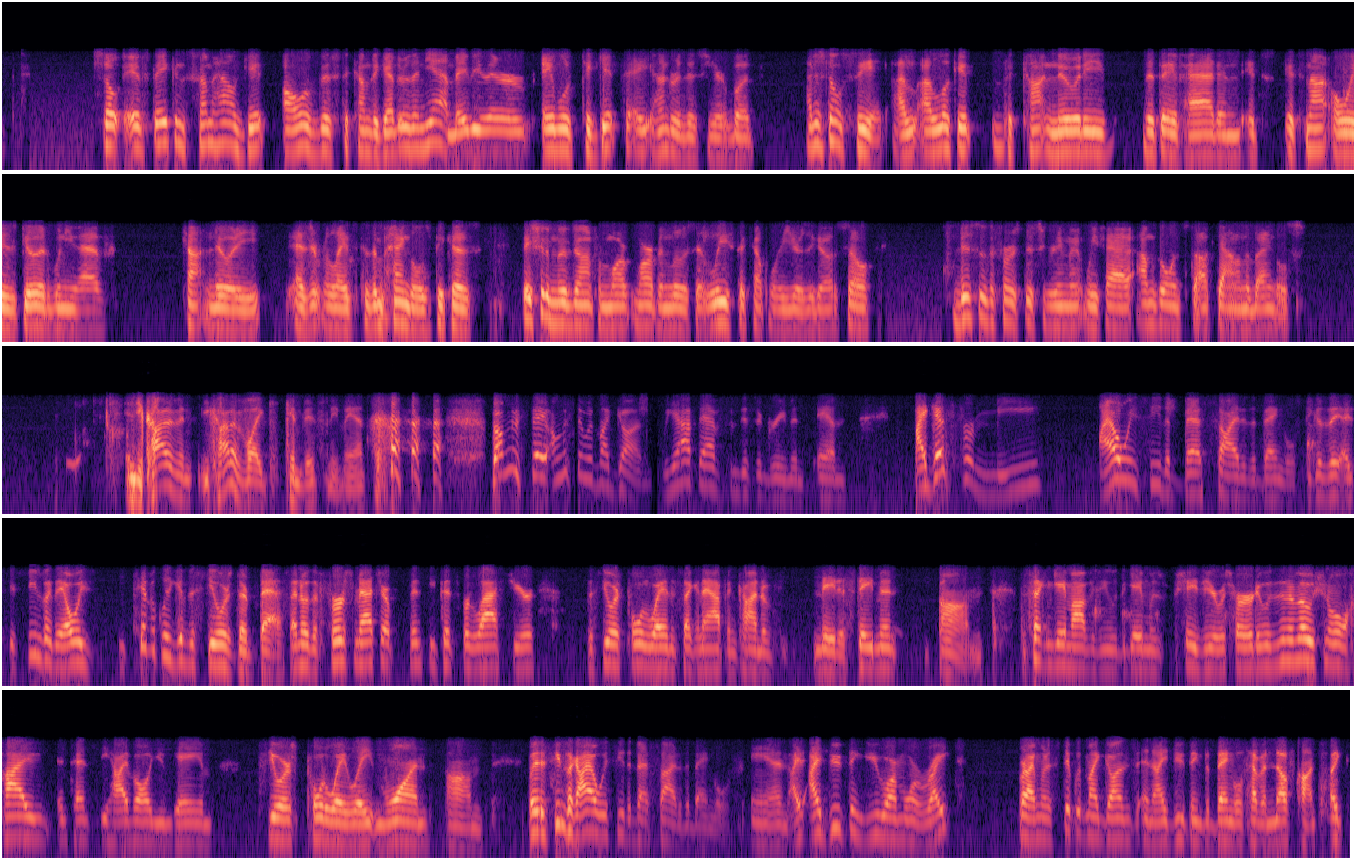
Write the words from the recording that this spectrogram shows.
So if they can somehow get all of this to come together, then yeah, maybe they're able to get to 800 this year. But I just don't see it. I, I look at the continuity that they've had, and it's it's not always good when you have continuity as it relates to the Bengals because they should have moved on from Mar- Marvin Lewis at least a couple of years ago. So this is the first disagreement we've had. I'm going stock down on the Bengals. And you kind of you kind of like convinced me, man. but I'm gonna stay I'm gonna stay with my gun. We have to have some disagreements, and I guess for me, I always see the best side of the Bengals because they it seems like they always typically give the Steelers their best. I know the first matchup, Cincy Pittsburgh last year, the Steelers pulled away in the second half and kind of made a statement. Um, the second game, obviously, the game was Shazier was hurt. It was an emotional, high intensity, high volume game. Steelers pulled away late and won. Um, but it seems like I always see the best side of the Bengals, and I, I do think you are more right. But I'm going to stick with my guns, and I do think the Bengals have enough con- like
